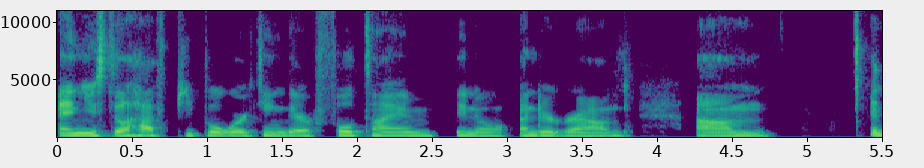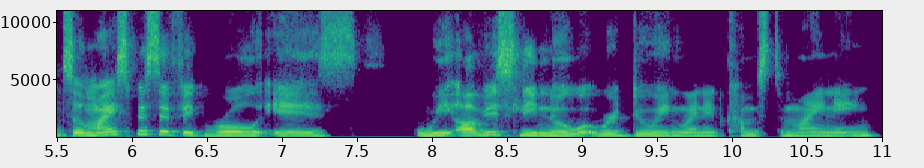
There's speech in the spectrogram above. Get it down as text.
and you still have people working there full time you know underground um, and so my specific role is we obviously know what we're doing when it comes to mining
